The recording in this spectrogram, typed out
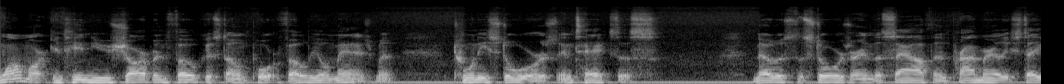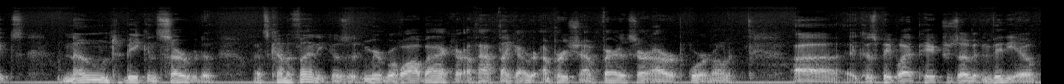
Walmart continues sharp and focused on portfolio management. 20 stores in Texas. Notice the stores are in the South and primarily states known to be conservative. That's kind of funny because remember a while back, I think I, am pretty sure, I'm fairly certain I reported on it because uh, people had pictures of it in video.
